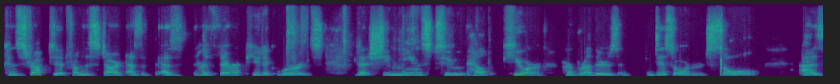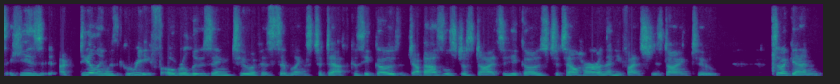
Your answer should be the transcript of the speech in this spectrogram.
constructed from the start as, as her therapeutic words that she means to help cure her brother's disordered soul as he's uh, dealing with grief over losing two of his siblings to death because he goes basil's just died so he goes to tell her and then he finds she's dying too. So again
